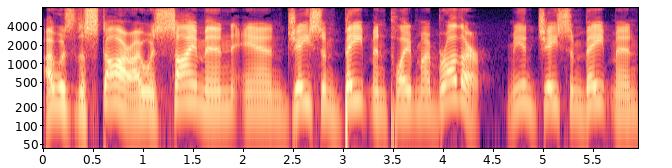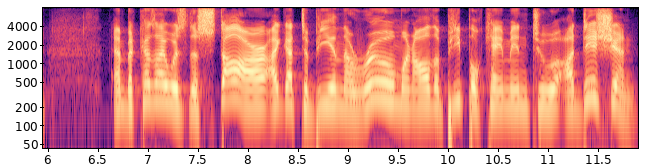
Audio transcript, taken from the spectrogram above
I was the star. I was Simon, and Jason Bateman played my brother. Me and Jason Bateman. And because I was the star, I got to be in the room when all the people came in to audition.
